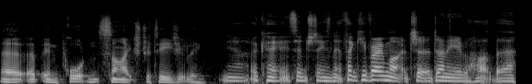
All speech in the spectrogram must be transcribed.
uh, important site strategically. Yeah. Okay. It's interesting, isn't it? Thank you very much, uh, Danny Aeberhard. there.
